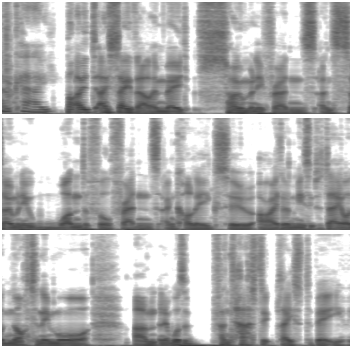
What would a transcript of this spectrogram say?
Okay. But I, I say that I made so many friends and so many wonderful friends and colleagues who are either in music today or not anymore. Um, and it was a fantastic place to be.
